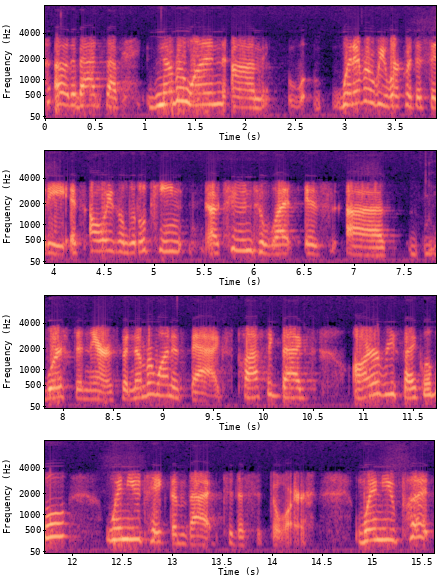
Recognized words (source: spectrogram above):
Oh, the bad stuff. Number one, um, whenever we work with a city, it's always a little teen, uh, tuned to what is uh, worse than theirs. But number one is bags. Plastic bags are recyclable when you take them back to the store. When you put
